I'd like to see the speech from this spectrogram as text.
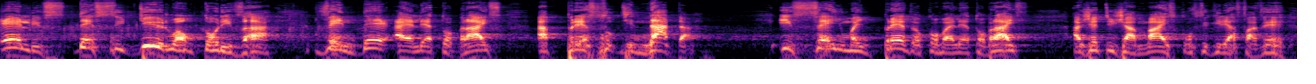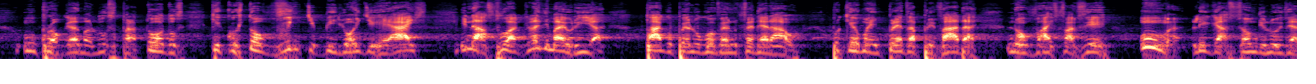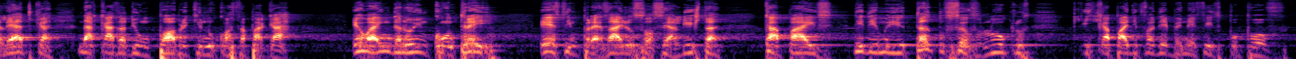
Eles decidiram autorizar vender a Eletrobras a preço de nada. E sem uma empresa como a Eletrobras, a gente jamais conseguiria fazer um programa Luz para Todos que custou 20 bilhões de reais e, na sua grande maioria, pago pelo governo federal, porque uma empresa privada não vai fazer uma ligação de luz elétrica na casa de um pobre que não possa pagar. Eu ainda não encontrei esse empresário socialista capaz de diminuir tanto seus lucros e capaz de fazer benefício para o povo.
